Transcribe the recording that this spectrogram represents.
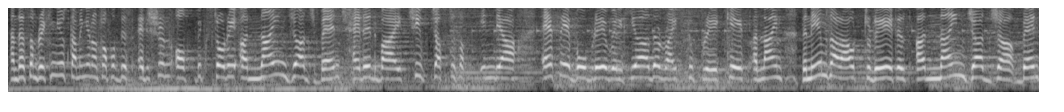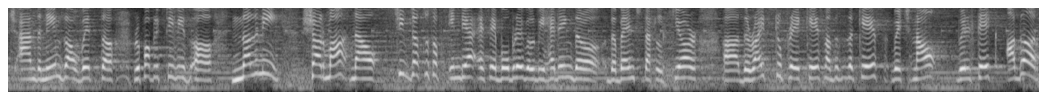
And there's some breaking news coming in on top of this edition of Big Story. A nine-judge bench headed by Chief Justice of India, S.A. Bobde, will hear the right to pray case. A nine, the names are out today. It is a nine-judge uh, bench and the names are with uh, Republic TV's uh, Nalini Sharma. Now, Chief Justice of India, S.A. Bobde, will be heading the, the bench that will hear uh, the right to pray case. Now, this is a case which now will take other,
